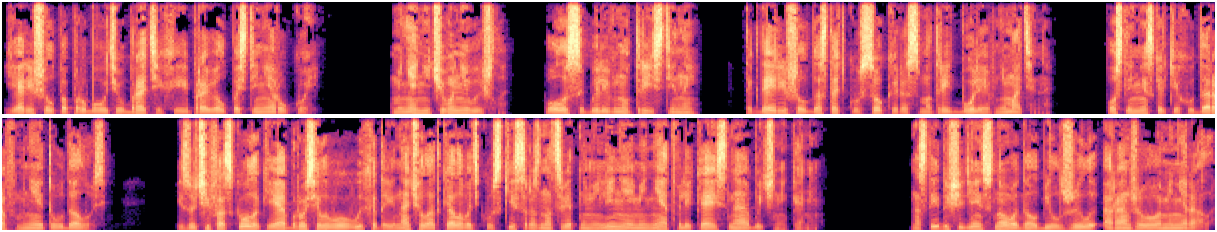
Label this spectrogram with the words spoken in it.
Я решил попробовать убрать их и провел по стене рукой. У меня ничего не вышло. Полосы были внутри стены. Тогда я решил достать кусок и рассмотреть более внимательно. После нескольких ударов мне это удалось. Изучив осколок, я бросил его у выхода и начал откалывать куски с разноцветными линиями, не отвлекаясь на обычный камень. На следующий день снова долбил жилы оранжевого минерала.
